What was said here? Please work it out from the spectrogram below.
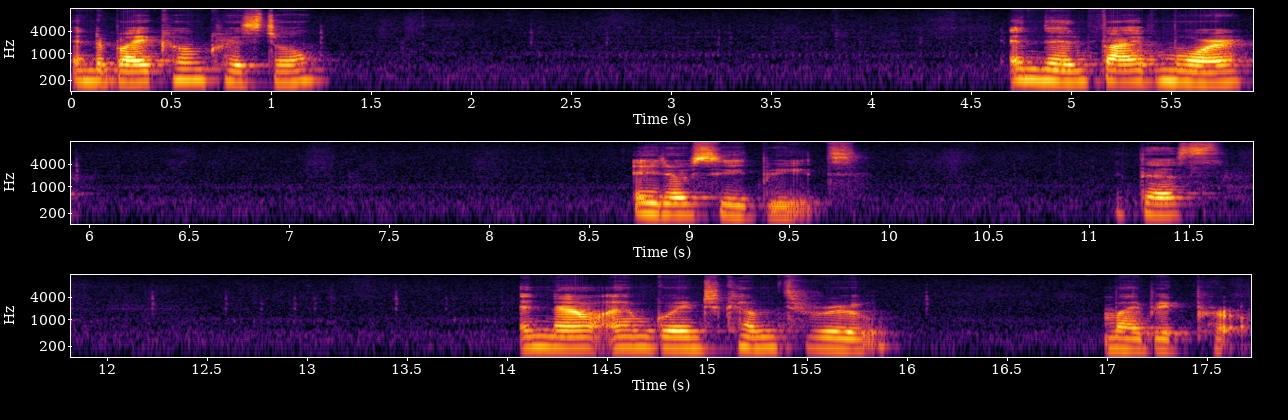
and a bicone crystal and then five more 8 seed beads like this and now I'm going to come through my big pearl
